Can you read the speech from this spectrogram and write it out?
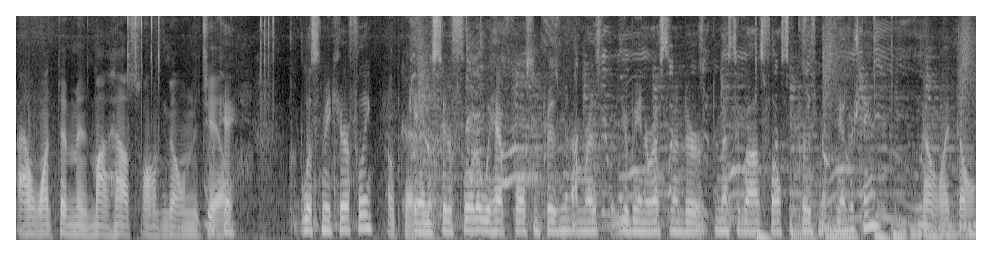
I don't want them in my house while I'm going to jail. Okay. Listen to me carefully. Okay. Okay, in the state of Florida, we have false imprisonment. I'm arrest- you're being arrested under domestic violence, false imprisonment. Do you understand? No, I don't.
